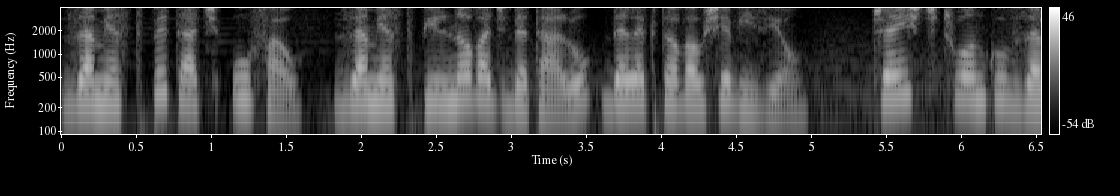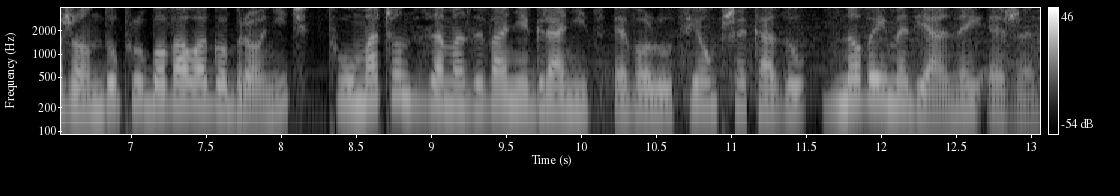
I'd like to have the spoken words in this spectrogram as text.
Zamiast pytać, ufał. Zamiast pilnować detalu, delektował się wizją. Część członków zarządu próbowała go bronić, tłumacząc zamazywanie granic ewolucją przekazu w nowej medialnej erze.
